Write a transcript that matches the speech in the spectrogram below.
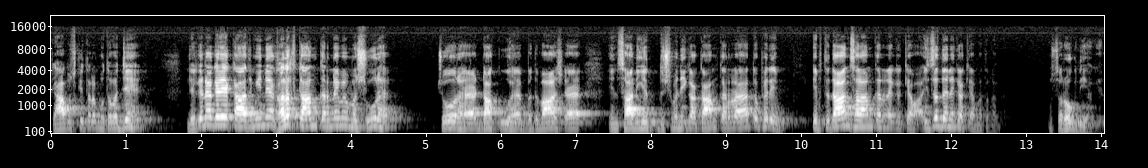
کہ آپ اس کی طرف متوجہ ہیں۔ لیکن اگر ایک آدمی نے غلط کام کرنے میں مشہور ہے، چور ہے، ڈاکو ہے، بدماش ہے، انسانیت دشمنی کا کام کر رہا ہے، تو پھر ابتدان سلام کرنے کا کیا، عزت دینے کا کیا مطلب ہے؟ اسے روک دیا گیا۔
